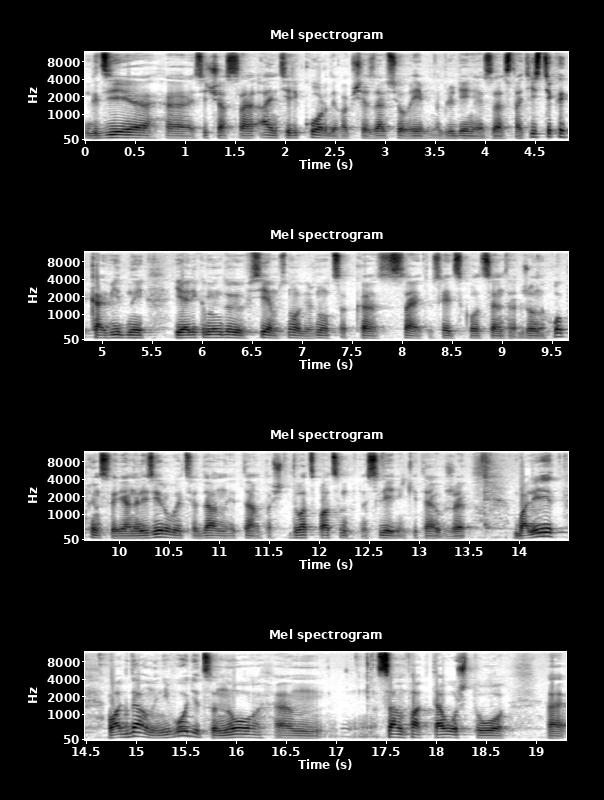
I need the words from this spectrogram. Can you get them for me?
где э, сейчас антирекорды вообще за все время наблюдения за статистикой ковидной. Я рекомендую всем снова вернуться к сайту исследовательского центра Джона Хопкинса и анализировать данные там. Почти 20% населения Китая уже болеет. Локдауны не вводятся, но эм, сам факт того, что э,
